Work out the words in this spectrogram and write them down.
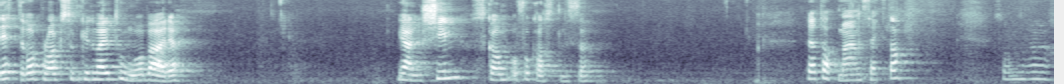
Dette var plagg som kunne være tunge å bære. Gjerne skyld, skam og forkastelse. Jeg har tatt på meg en sekk, da. Sånn, eh,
